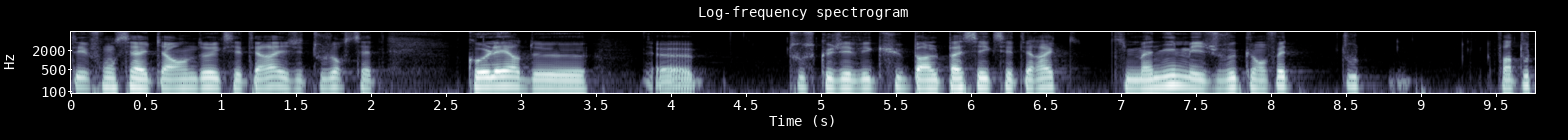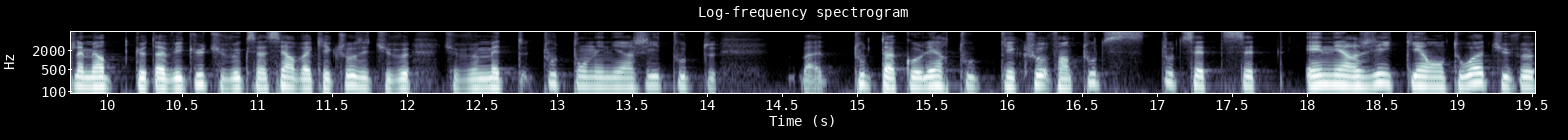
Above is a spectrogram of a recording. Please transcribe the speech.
défoncé à 42, etc. Et j'ai toujours cette colère de euh, tout ce que j'ai vécu par le passé, etc. qui, m'anime et je veux qu'en fait, tout, enfin, toute la merde que tu as vécue, tu veux que ça serve à quelque chose et tu veux, tu veux mettre toute ton énergie, toute, bah, toute ta colère, tout quelque chose, enfin, toute, toute cette, cette énergie qui est en toi, tu veux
